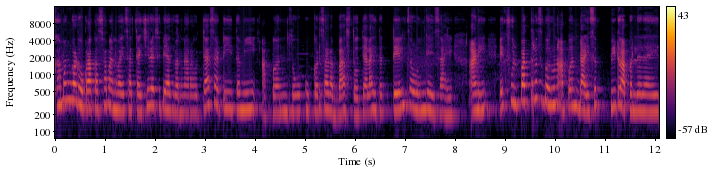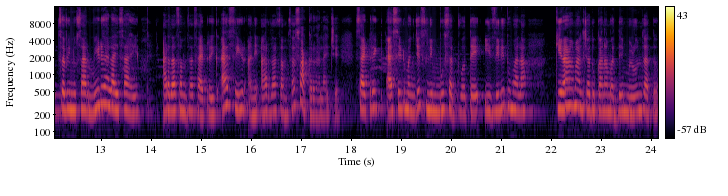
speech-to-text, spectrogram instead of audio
खमंग ढोकळा कसा बनवायचा त्याची रेसिपी आज बघणार आहोत. त्यासाठी इथं मी आपण जो कुकरचा डब्बा असतो त्याला इथं तेल चळून घ्यायचं आहे आणि एक फुलपात्रच भरून आपण डाळीचं पीठ वापरलेलं आहे. चवीनुसार मीठ घालायचं आहे. अर्धा चमचा सायट्रिक ॲसिड आणि अर्धा चमचा साखर घालायचे. सायट्रिक ॲसिड म्हणजेच लिंबू सत्व. ते इझिली तुम्हाला किराणा मालच्या दुकानामध्ये मिळून जातं.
